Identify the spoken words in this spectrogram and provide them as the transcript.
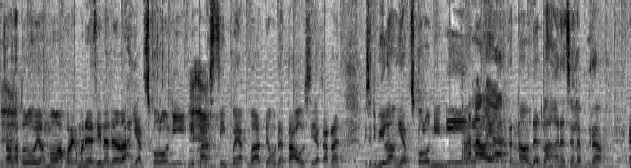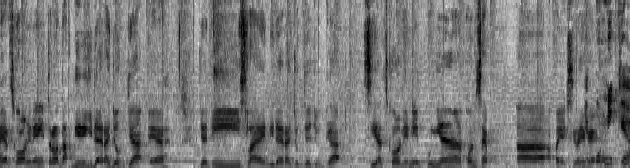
salah satu yang mau aku rekomendasiin adalah Yachts Colony. Ini pasti banyak banget yang udah tahu sih ya, karena bisa dibilang Yachts Colony ini Terkenal ya. terkenal dan langganan selebgram. Nah, Yachts Colony ini terletak di daerah Jogja ya. Jadi selain di daerah Jogja juga, si Colony ini punya konsep eh, apa ya istilahnya Ya, kayak unik ya,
